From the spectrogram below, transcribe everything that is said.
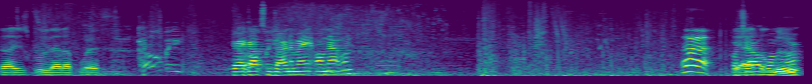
That I just blew that up with. Kobe. Here, I got some dynamite on that one. Ah! Watch yeah, out, one loot. more.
